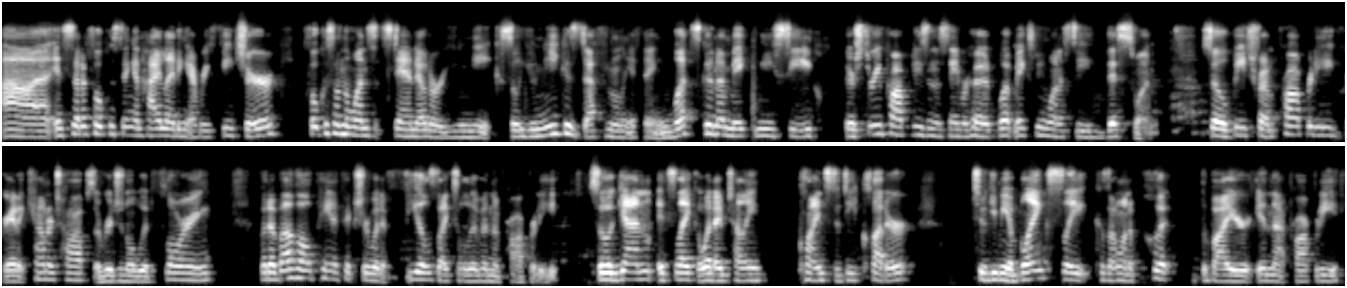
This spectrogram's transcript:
Uh, instead of focusing and highlighting every feature, focus on the ones that stand out or are unique. So unique is definitely a thing. What's going to make me see there's three properties in this neighborhood. What makes me want to see this one? So beachfront property, granite countertops, original wood flooring, but above all, paint a picture what it feels like to live in the property. So again, it's like what I'm telling clients to declutter to give me a blank slate because I want to put the buyer in that property.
